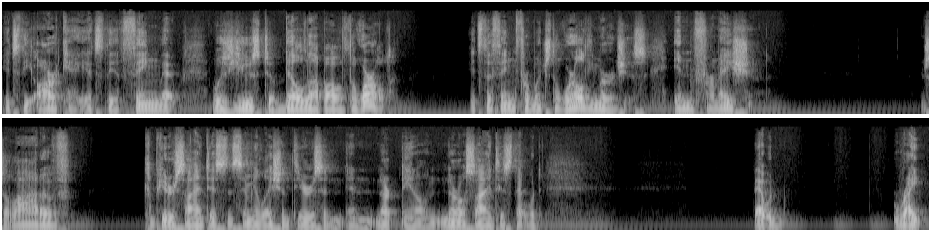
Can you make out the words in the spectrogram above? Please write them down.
It's the arche, it's the thing that was used to build up all of the world. It's the thing from which the world emerges information. There's a lot of computer scientists and simulation theorists and, and you know neuroscientists that would that would write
